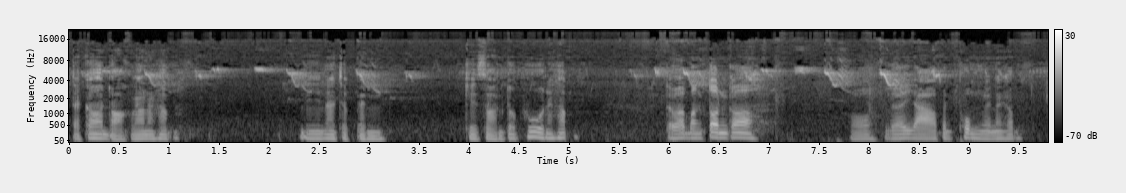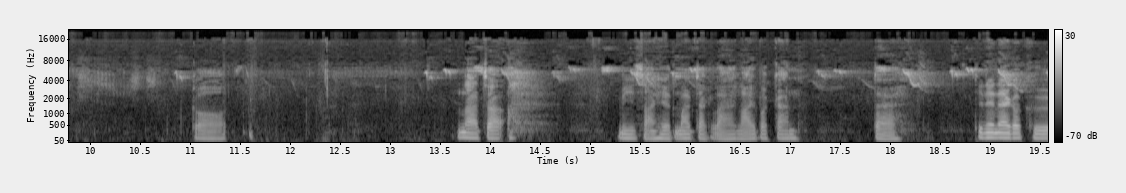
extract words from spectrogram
แต่ก็ดอกแล้วนะครับ นี่น่าจะเป็นเกสรตัวผู้นะครับ แต่ว่าบางต้นก็ โอ้เลื้อยยาวเป็นพุ่มเลยนะครับ ก็ น่าจะมีสาเหตุมาจากหลายหลายประการ แต่ที่แน่ๆก็คือ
